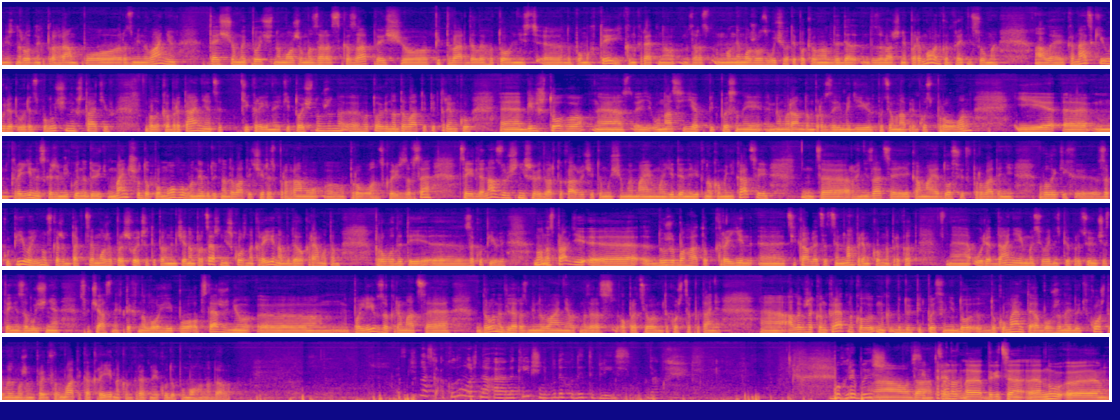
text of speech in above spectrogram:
міжнародних програм по розмінуванню. Те, що ми точно можемо зараз сказати, що підтвердили готовність е, допомогти, і конкретно зараз не можу озвучувати, поки воно дійде до завершення перемовин, конкретні суми. Але канадський уряд, уряд Сполучених Штатів, Велика Британія це ті країни, які точно вже е, готові надавати підтримку. Е, Більш того, у нас є підписаний меморандум про взаємодію по цьому напрямку з ПРООН. І країни, скажімо, які надають меншу допомогу, вони будуть надавати через програму ПРООН. Скоріш за все, це і для нас зручніше, відверто кажучи, тому що ми маємо єдине вікно комунікації. Це організація, яка має досвід в проведенні великих е, закупівель. Ну, скажімо так, це може пришвидшити певним чином процес, ніж кожна країна буде окремо там проводити е, закупівлі. Ну насправді е, дуже багато країн е, цікавляться цим напрямком. Наприклад, е, уряд Данії. Ми сьогодні співпрацюємо в частині залучення сучасних технологій по обстеженню е, полів. Зокрема, це дрони для розмінування. От ми зараз опрацьовуємо також це питання. Е, Але вже конкретно, коли будуть підписані документи або вже знайдуть кошти, ми зможемо проінформувати, яка країна конкретно яку допомогу надала. Скажіть, будь ласка, а коли можна е, на Київщині буде ходити в ліс? Дякую. Бо гриби ж А, о, всім да. Це, треба. на- е, дивіться, е, ну, е,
